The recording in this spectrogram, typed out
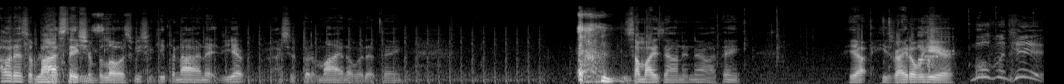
Oh, there's a Right, buy station please. below us. We should keep an eye on it. Yep, I should put a mine over that thing. Somebody's down there now, I think. Yeah, he's right over here. Movement here.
